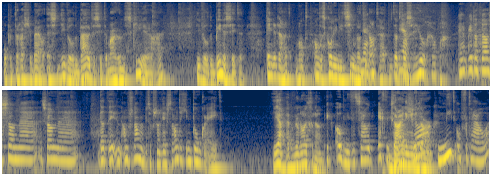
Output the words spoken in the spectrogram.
op een terrasje bij. En ze- die wilden buiten zitten, maar hun skileraar, die wilde binnen zitten. Inderdaad, want anders kon hij niet zien wat Ja. hij at. Dat Ja. was heel grappig. En Heb je dat wel zo'n... eh, zo'n eh, dat, in Amsterdam heb je toch zo'n restaurant dat je in het donker eet? Ja, heb ik nog nooit gedaan. Ik ook niet. Dat zou ik echt... Ik zou Dining er in the dark. niet op vertrouwen.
